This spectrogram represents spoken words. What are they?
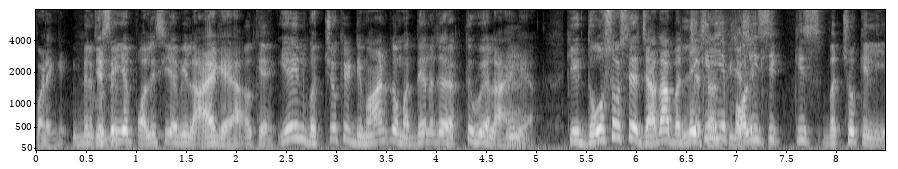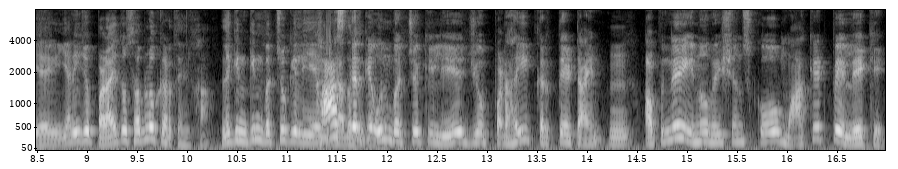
पड़ेंगे। जैसे ये पॉलिसी अभी लाया गया. ये इन बच्चों की डिमांड को मद्देनजर रखते हुए लाया गया। कि 200 से ज़्यादा बच्चे लेकिन ये पॉलिसी किस बच्चों के लिए है? यानी जो पढ़ाई तो सब लोग करते हैं। हाँ। लेकिन किन बच्चों के लिए खास करके उन बच्चों के लिए जो पढ़ाई करते टाइम अपने इनोवेशंस को मार्केट पे लेके.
